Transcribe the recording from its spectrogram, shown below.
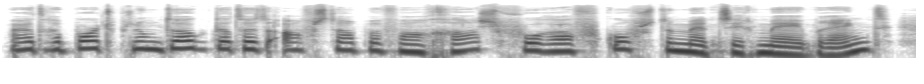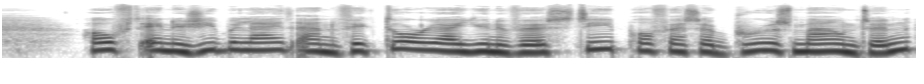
Maar het rapport benoemt ook dat het afstappen van gas vooraf kosten met zich meebrengt. Hoofdenergiebeleid aan Victoria University, professor Bruce Mountain,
